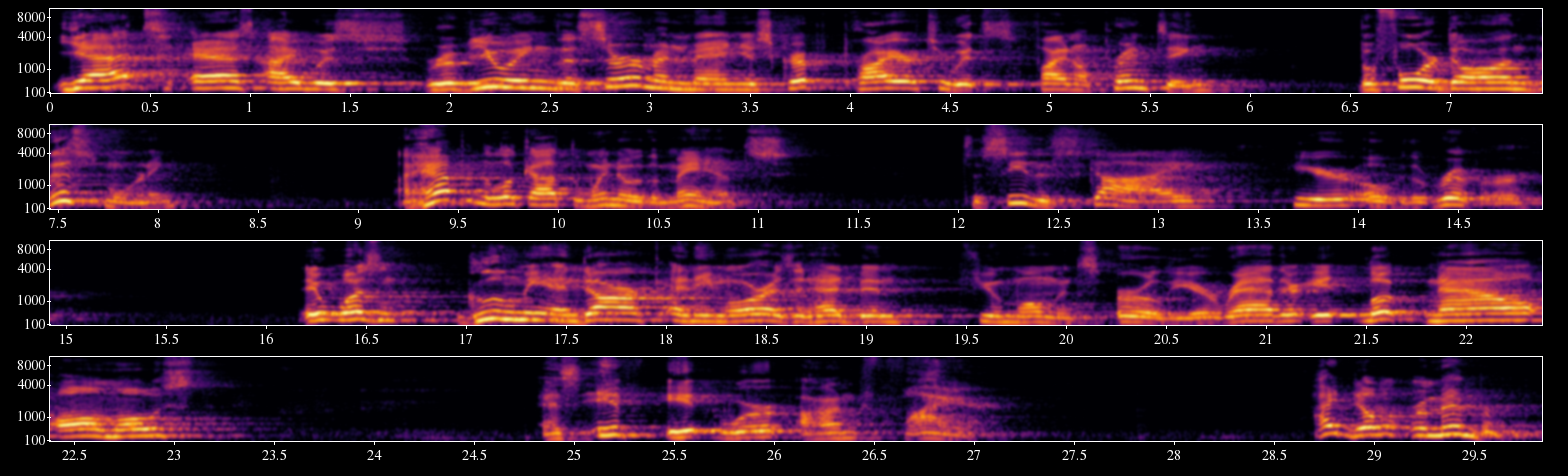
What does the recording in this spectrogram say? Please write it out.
Yet, as I was reviewing the sermon manuscript prior to its final printing, before dawn this morning, I happened to look out the window of the manse to see the sky here over the river. It wasn't gloomy and dark anymore as it had been a few moments earlier. Rather, it looked now almost as if it were on fire. I don't remember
